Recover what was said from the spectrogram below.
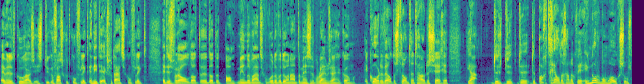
En met het koerhuis is het natuurlijk een vastgoedconflict en niet een exploitatieconflict. Het is vooral dat, uh, dat het pand minder waard is geworden... waardoor een aantal mensen in de problemen zijn gekomen. Ik hoorde wel de strandtenthouders zeggen... ja, dus de, de, de pachtgelden gaan ook weer enorm omhoog. Soms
